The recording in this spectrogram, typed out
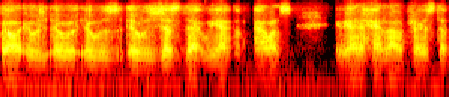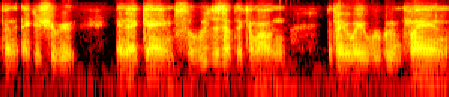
Well, it was it was it was it was just that we had the balance, and we had had a lot of players step in and contribute in that game. So we just have to come out and, play the way we've been playing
